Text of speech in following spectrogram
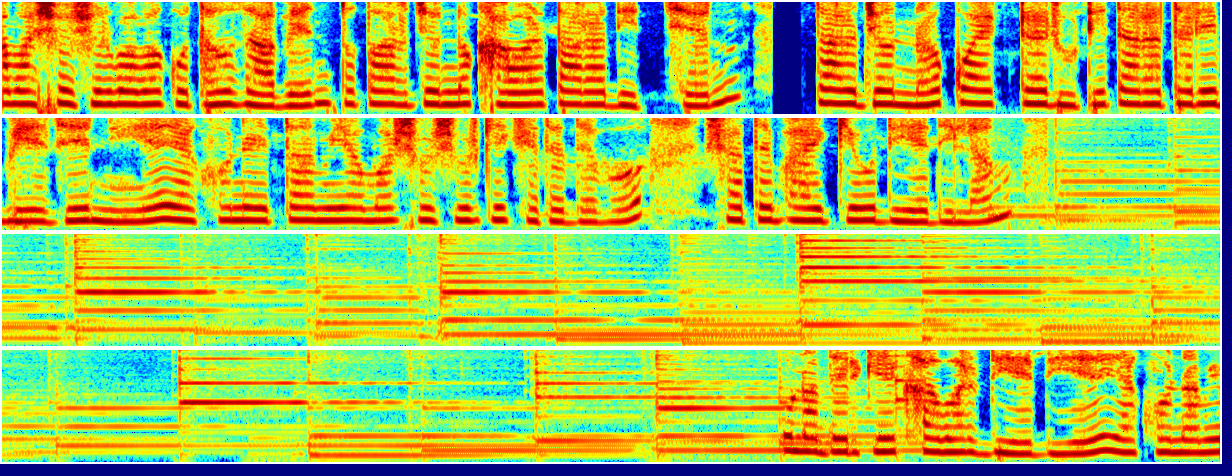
আমার শ্বশুর বাবা কোথাও যাবেন, তো তার জন্য খাওয়ার তারা দিচ্ছেন। তার জন্য কয়েকটা রুটি তাড়াতাড়ি ভেজে নিয়ে এখন তো আমি আমার শ্বশুরকে খেতে দেব, সাথে ভাইকেও দিয়ে দিলাম। ওনাদেরকে খাবার দিয়ে দিয়ে এখন আমি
